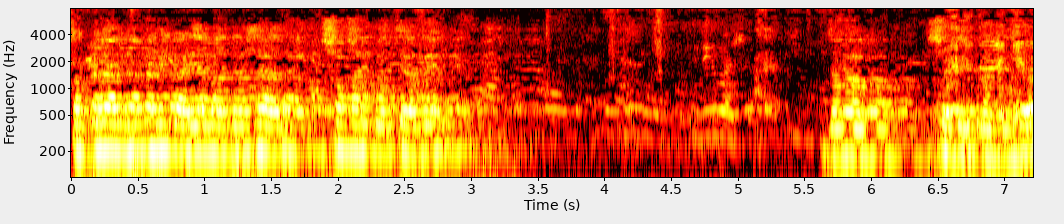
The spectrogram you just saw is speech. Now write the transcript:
চট্টগ্রাম ইসলামিক আরিয়া মাদ্রাসার সম্মানিত চেয়ারম্যান, জনাব শফিক দিয়া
